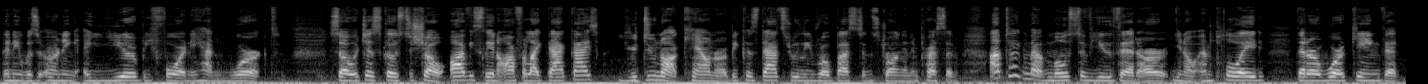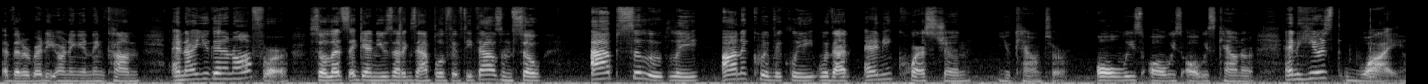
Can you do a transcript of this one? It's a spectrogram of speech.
than he was earning a year before and he hadn't worked. So it just goes to show, obviously, an offer like that, guys, you do not counter because that's really robust and strong and impressive. I'm talking about most of you that are, you know, employed, that are working, that that are already earning an income, and now you get an offer. So let's again use that example of 50,000. So absolutely, unequivocally, without any question, you counter always, always, always counter. And here's why.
